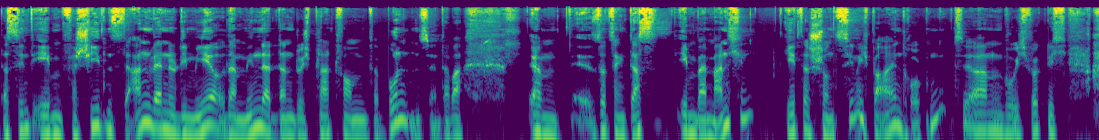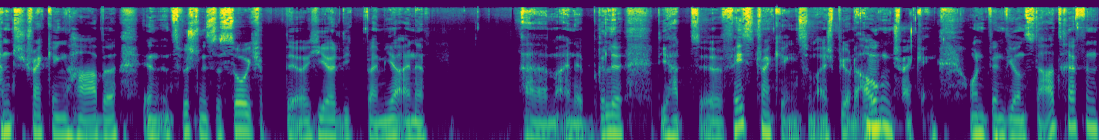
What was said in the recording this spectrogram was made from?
das sind eben verschiedenste Anwendungen, die mehr oder minder dann durch Plattformen verbunden sind. Aber ähm, sozusagen das eben bei manchen geht das schon ziemlich beeindruckend, ähm, wo ich wirklich Handtracking habe. In, inzwischen ist es so, ich hab, äh, hier liegt bei mir eine ähm, eine Brille, die hat äh, Face-Tracking zum Beispiel oder mhm. Augentracking. Und wenn wir uns da treffen,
